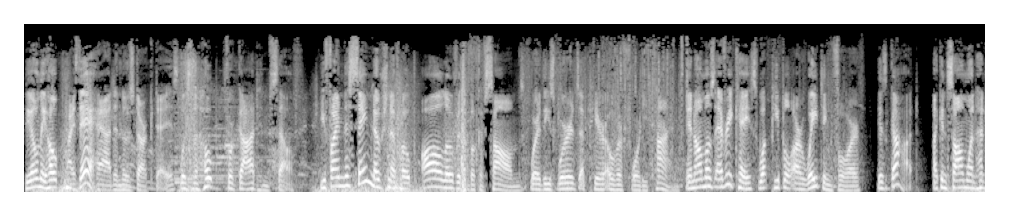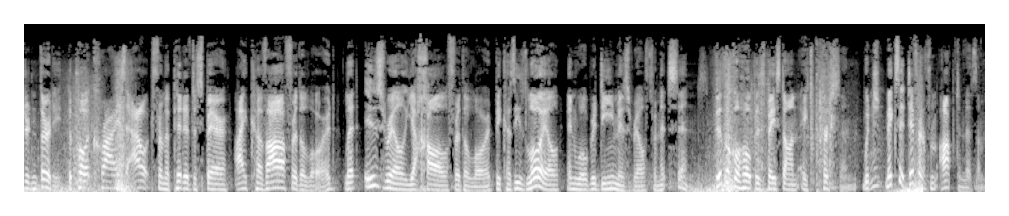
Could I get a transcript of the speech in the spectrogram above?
The only hope Isaiah had in those dark days was the hope for God himself. You find the same notion of hope all over the book of Psalms, where these words appear over 40 times. In almost every case, what people are waiting for is God. Like in Psalm 130, the poet cries out from a pit of despair, I kavah for the Lord. Let Israel yachal for the Lord, because he's loyal and will redeem Israel from its sins. Biblical hope is based on a person, which makes it different from optimism.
